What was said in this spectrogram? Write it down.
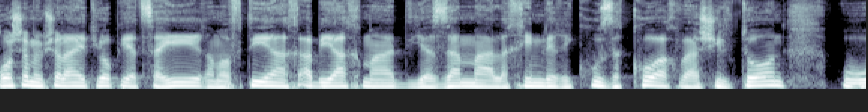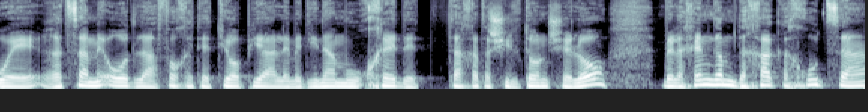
ראש הממשלה האתיופי הצעיר, המבטיח, אבי אחמד, יזם מהלכים לריכוז הכוח והשלטון. הוא אה, רצה מאוד להפוך את אתיופיה למדינה מאוחדת תחת השלטון שלו, ולכן גם דחק החוצה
